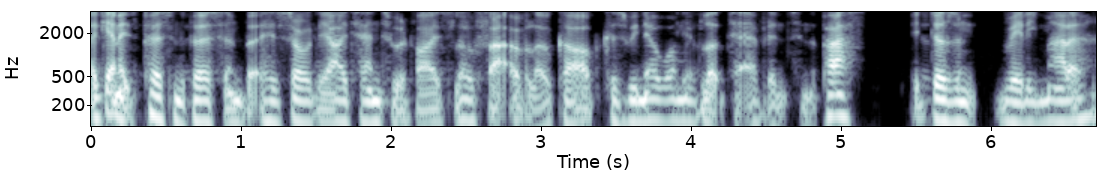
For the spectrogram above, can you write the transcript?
again it's person to person but historically i tend to advise low fat over low carb because we know when yeah. we've looked at evidence in the past it doesn't really matter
